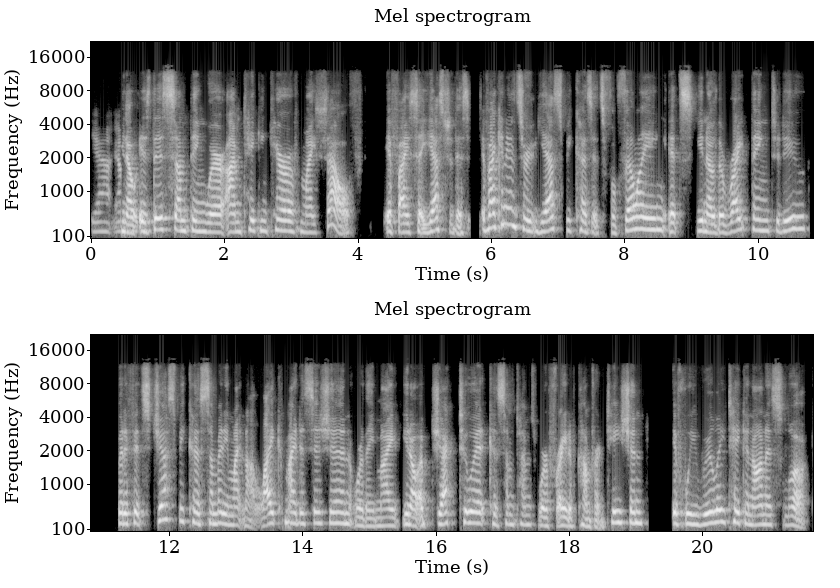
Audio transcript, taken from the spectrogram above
Yeah. Absolutely. You know, is this something where I'm taking care of myself if I say yes to this? If I can answer yes because it's fulfilling, it's, you know, the right thing to do, but if it's just because somebody might not like my decision or they might, you know, object to it because sometimes we're afraid of confrontation, if we really take an honest look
